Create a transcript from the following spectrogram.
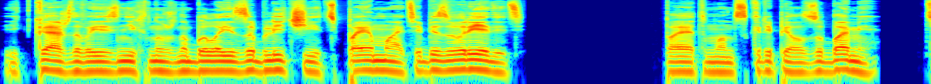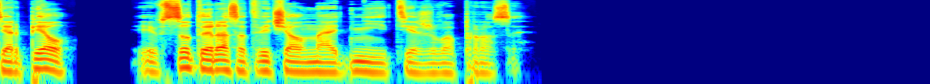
И каждого из них нужно было изобличить, поймать, обезвредить. Поэтому он скрипел зубами, терпел и в сотый раз отвечал на одни и те же вопросы.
